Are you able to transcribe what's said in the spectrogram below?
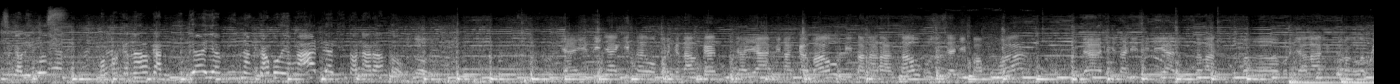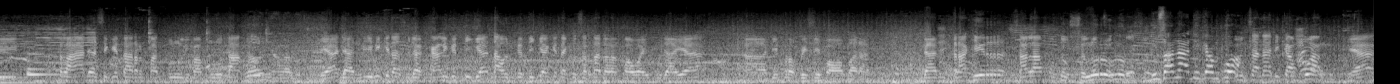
sekaligus sekaligus memperkenalkan budaya Minangkabau yang ada di Tanah Rantau. Betul. Ya intinya kita memperkenalkan budaya Minangkabau di tanah rantau khususnya di Papua dan kita di sini ya telah eh, berjalan kurang lebih telah ada sekitar 40-50 tahun ya dan ini kita sudah kali ketiga tahun ketiga kita ikut serta dalam pawai budaya eh, di provinsi Papua Barat. Dan terakhir salam untuk seluruh Dusana di kampung. sana di Kampuang ya.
